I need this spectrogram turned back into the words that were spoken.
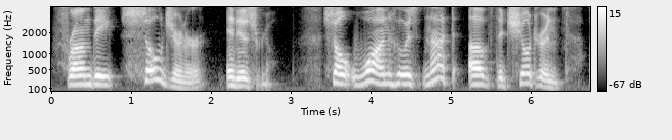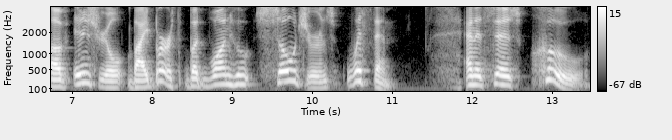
from the sojourner in Israel. So, one who is not of the children of Israel by birth, but one who sojourns with them. And it says, Who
